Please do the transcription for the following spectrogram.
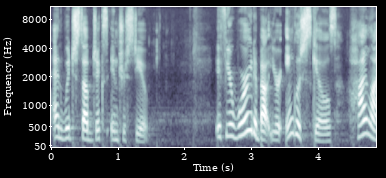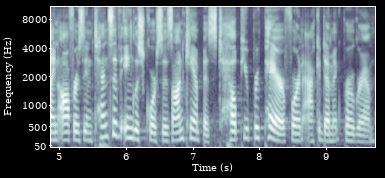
and which subjects interest you. If you're worried about your English skills, Highline offers intensive English courses on campus to help you prepare for an academic program.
